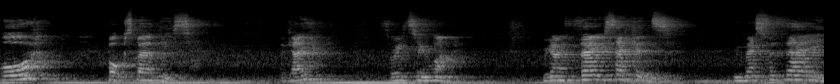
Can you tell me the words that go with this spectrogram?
or box burpees. Okay? Three, two, one. We're going for 30 seconds. We rest for 30.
